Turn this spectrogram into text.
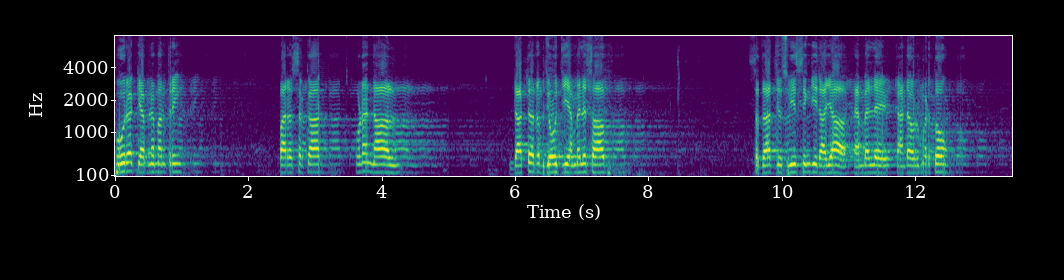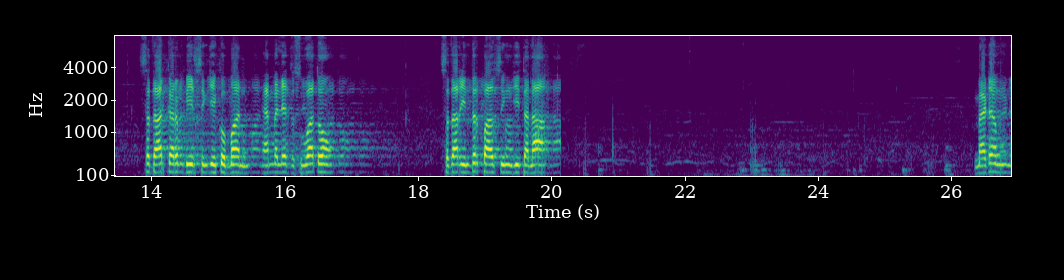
ਪੂਰਾ ਕੈਬਨਿਟ ਮੰਤਰੀ, ਭਾਰਤ ਸਰਕਾਰ, ਉਹਨਾਂ ਨਾਲ ਡਾਕਟਰ ਰਵਜੋਤ ਜੀ ਐਮਐਲਏ ਸਾਹਿਬ ਸਰਦਾਰ ਜਸਵੀਰ ਸਿੰਘ ਜੀ ਰਾਜਾ ਐਮਐਲਏ ਟਾਂਡਾ ਉੜਮੜ ਤੋਂ ਸਰਦਾਰ ਕਰਮਵੀਰ ਸਿੰਘ ਜੀ ਘੁੰਮਣ ਐਮਐਲਏ ਦਸੂਆ ਤੋਂ ਸਰਦਾਰ ਇੰਦਰਪਾਲ ਸਿੰਘ ਜੀ ਤਨਾ ਮੈਡਮ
